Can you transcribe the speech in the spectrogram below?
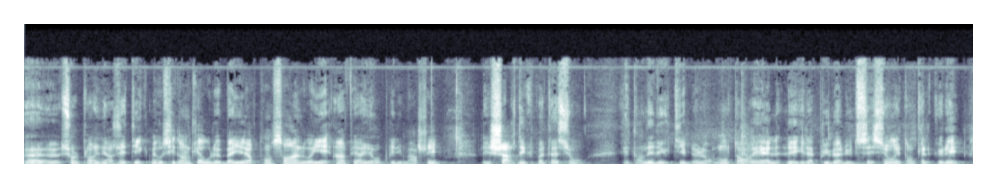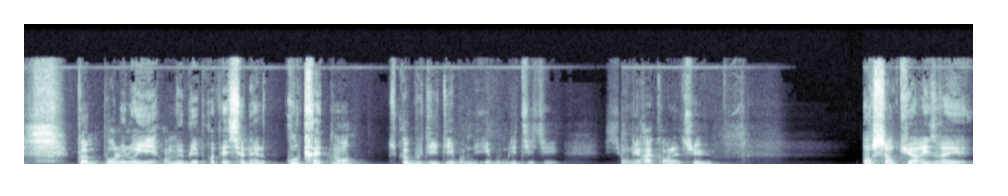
Euh, sur le plan énergétique, mais aussi dans le cas où le bailleur consent un loyer inférieur au prix du marché, les charges d'exploitation étant déductibles de leur montant réel et la plus-value de cession étant calculée comme pour le loyer en meublé professionnel. Concrètement, ce que vous dites, et vous, me- dites si on est raccord là-dessus, on sanctuariserait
